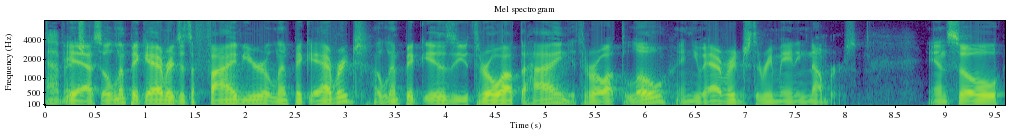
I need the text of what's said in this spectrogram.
average. yeah, so Olympic average is a five year Olympic average. Olympic is you throw out the high and you throw out the low and you average the remaining numbers. And so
